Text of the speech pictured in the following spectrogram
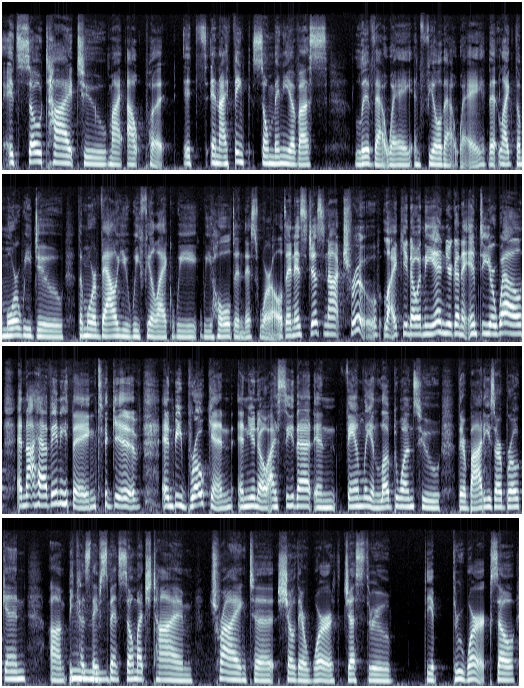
it's so tied to my output. It's and I think so many of us live that way and feel that way that like the more we do the more value we feel like we we hold in this world. And it's just not true. Like you know in the end you're going to empty your well and not have anything to give and be broken. And you know i see that in family and loved ones who their bodies are broken um, because mm. they've spent so much time trying to show their worth just through the through work. So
